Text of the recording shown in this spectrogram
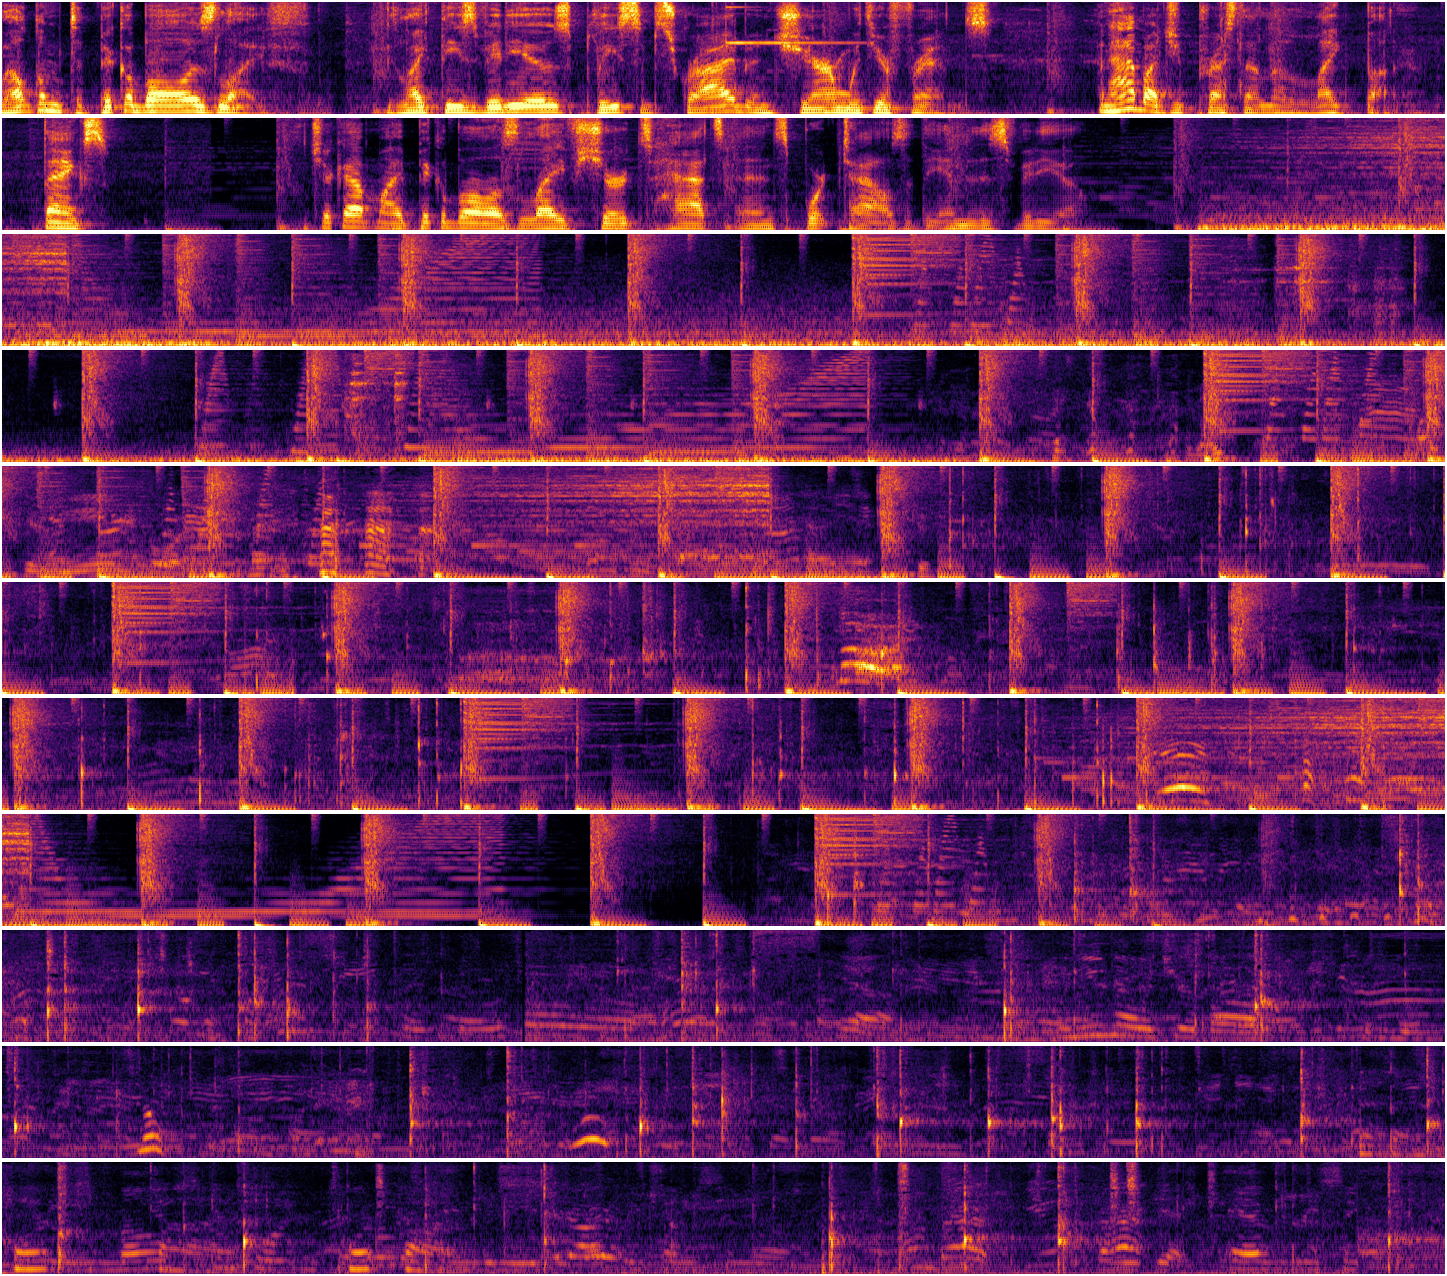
Welcome to Pickleball is Life. If you like these videos, please subscribe and share them with your friends. And how about you press that little like button? Thanks. Check out my Pickleball is Life shirts, hats, and sport towels at the end of this video.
